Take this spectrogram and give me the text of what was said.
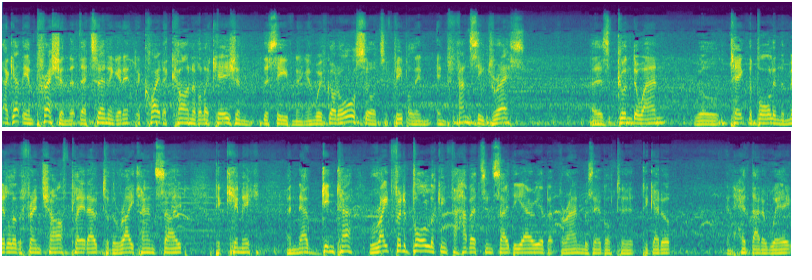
I get the impression that they're turning it into quite a carnival occasion this evening, and we've got all sorts of people in, in fancy dress. As Gundogan will take the ball in the middle of the French half, play it out to the right hand side to Kimmich, and now Ginter, right for the ball, looking for Havertz inside the area, but Varane was able to, to get up and head that away.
